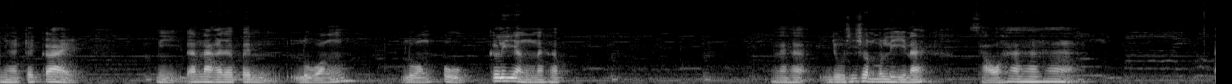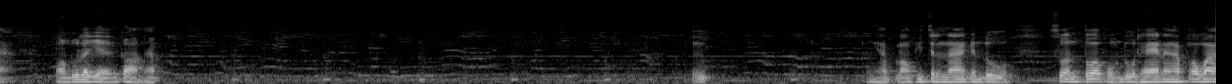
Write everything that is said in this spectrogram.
เนี่ยใกล้ๆ นี่ด้านหน้าก็จะเป็นหลวงหลวงปู่เกลี้ยงนะครับนะฮะอยู่ที่ชนบุรีนะเสาห้าห้าห้าอะลองดูรายละเอียดกันก่อนครับอึ๊บนี่ครับ ลองพิจารณากันดู ส่วนตัวผมดูแท้นะครับ เพราะว่า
